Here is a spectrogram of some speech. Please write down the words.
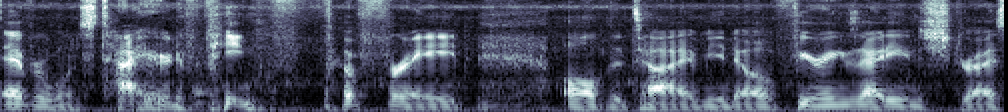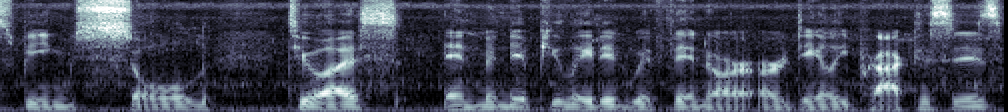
everyone's tired of being afraid all the time, you know, fear, anxiety, and stress being sold to us and manipulated within our, our daily practices.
